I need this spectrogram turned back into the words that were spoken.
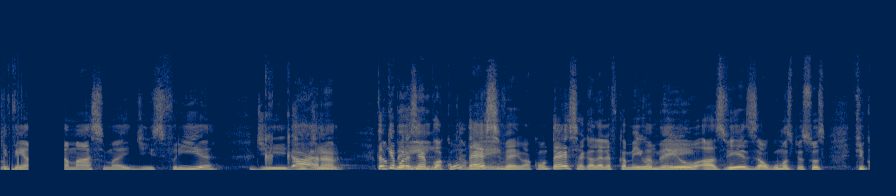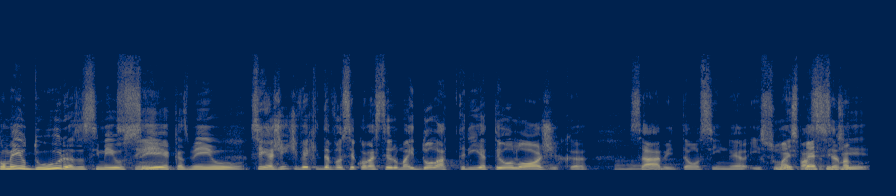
que vem a máxima de esfria, de. de- Cara, de- Porque, por exemplo, acontece, velho. Acontece. A galera fica meio, Também. meio. Às vezes, algumas pessoas ficam meio duras, assim, meio Sim. secas, meio. Sim, a gente vê que você começa a ter uma idolatria teológica, sabe? Então, assim, é, isso Uma passa a espécie ser uma... de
